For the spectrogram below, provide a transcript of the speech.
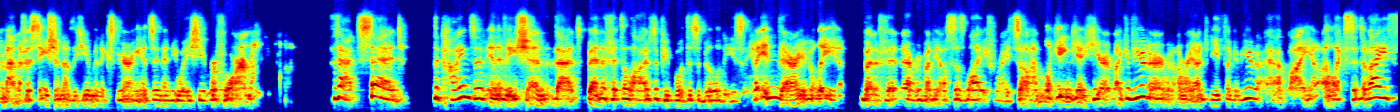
manifestation of the human experience in any way, shape, or form. That said, the kinds of innovation that benefit the lives of people with disabilities invariably benefit everybody else's life, right? So I'm looking here at my computer, I'm right underneath the computer, I have my Alexa device,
